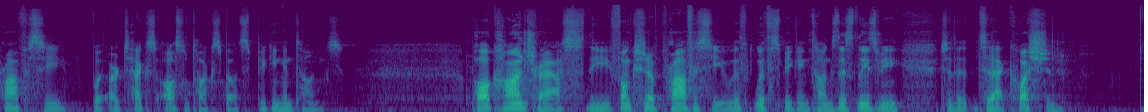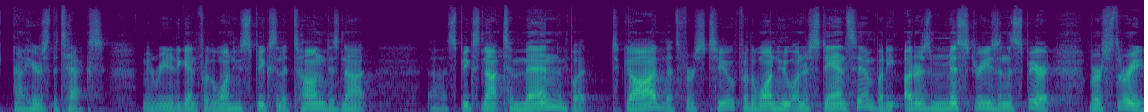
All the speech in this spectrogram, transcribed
prophecy, but our text also talks about speaking in tongues. Paul contrasts the function of prophecy with, with speaking in tongues. This leads me to, the, to that question. Now, here's the text. Let me read it again. For the one who speaks in a tongue does not uh, speaks not to men, but to God. That's verse 2. For the one who understands him, but he utters mysteries in the Spirit. Verse 3.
